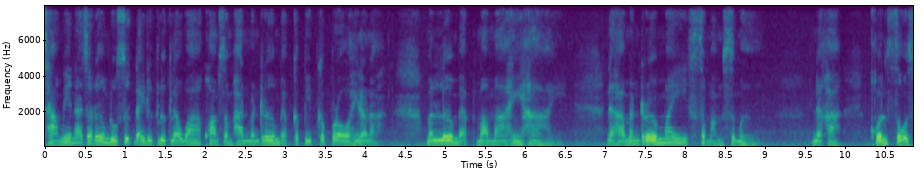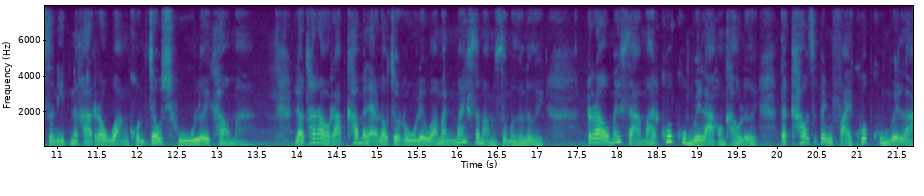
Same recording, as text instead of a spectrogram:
ชาวเมษน่าจะเริ่มรู้สึกได้ลึกๆ แล้วว่าความสัมพันธ์มันเริ่มแบบกระปิบกระปรอยแล้วนะ มันเริ่มแบบมามาหายหาย นะคะ มันเริ่มไม่สม่ำเสมอนะคะ คนโสดสนิทนะคะ ระวังคนเจ้าชู้เลยเข้ามา แล้วถ้าเรารับเข้ามาแล้วเราจะรู้เลยว่ามันไม่สม่ำเสมอเลย เราไม่สามารถควบคุมเวลาของเขาเลย แต่เขาจะเป็นฝ่ายควบคุมเวลา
